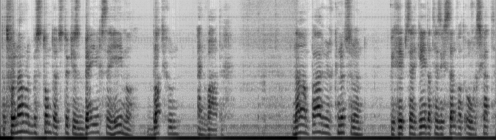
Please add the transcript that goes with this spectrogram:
dat voornamelijk bestond uit stukjes Beierse hemel, bladgroen en water. Na een paar uur knutselen begreep Sergej dat hij zichzelf had overschat.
